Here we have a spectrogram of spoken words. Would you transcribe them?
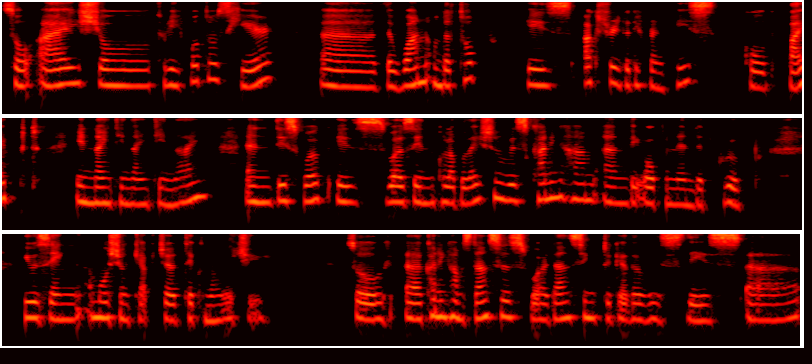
So I show three photos here. Uh, the one on the top is actually the different piece called Biped in 1999. And this work is was in collaboration with Cunningham and the open-ended group using motion capture technology. So uh, Cunningham's dancers were dancing together with this uh,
